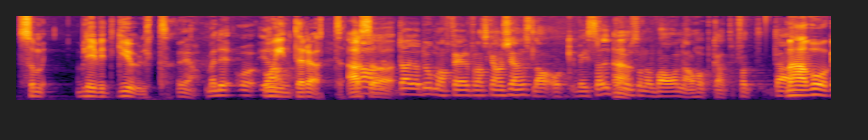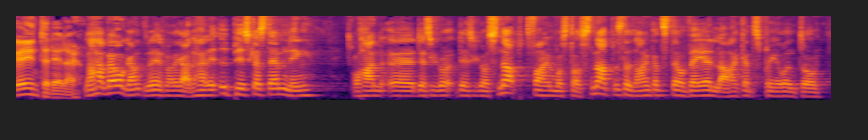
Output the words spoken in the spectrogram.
som blivit gult Ja, det, och, ja, och inte rött? Alltså, där, där gör domaren fel för han ska ha en känsla och visa ut Brorsson och varna och Hopcat. För att där, men han vågar ju inte det där. Nej, han vågar inte det. som är grejen. Han är uppiskad stämning. Och han, eh, det, ska gå, det ska gå snabbt för han måste ta snabbt beslut. Han kan inte stå och vela, han kan inte springa runt och...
